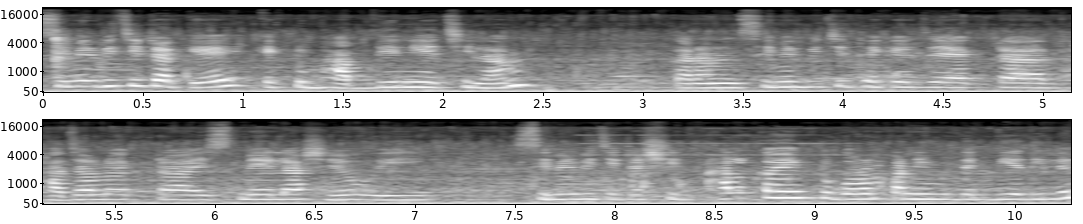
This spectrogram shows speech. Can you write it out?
সিমের বিচিটাকে একটু ভাপ দিয়ে নিয়েছিলাম, কারণ সিমের বিচি থেকে যে একটা ধাজালো একটা স্মেল আসে, ওই সিমের বিচিটা শীত, হালকা একটু গরম পানির মধ্যে দিয়ে দিলে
